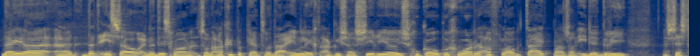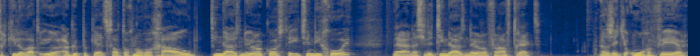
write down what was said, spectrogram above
nee, eh, eh, dat is zo. En het is gewoon zo'n accupakket wat daarin ligt. Accu's zijn serieus goedkoper geworden de afgelopen tijd. Maar zo'n ID3, een 60 kilowattuur accupakket... zal toch nog wel gauw 10.000 euro kosten, iets in die gooi. Ja, en als je er 10.000 euro van aftrekt... dan zit je ongeveer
